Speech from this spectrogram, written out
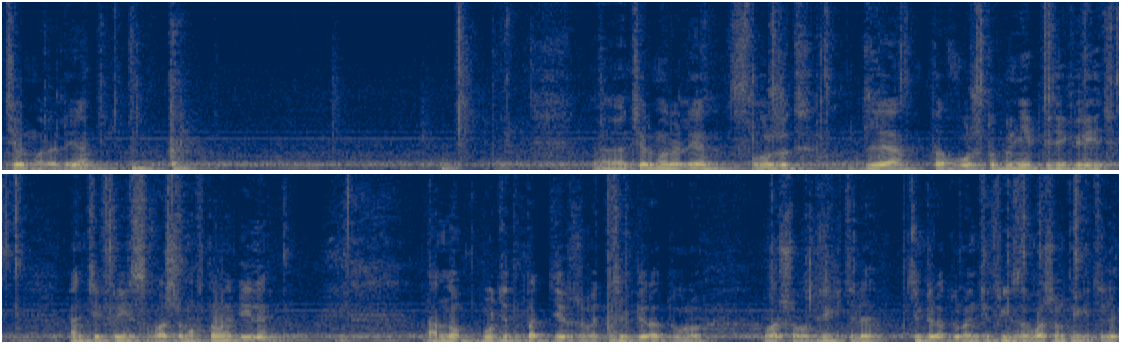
термореле. Термореле служит для того, чтобы не перегреть антифриз в вашем автомобиле оно будет поддерживать температуру вашего двигателя, температуру антифриза в вашем двигателе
